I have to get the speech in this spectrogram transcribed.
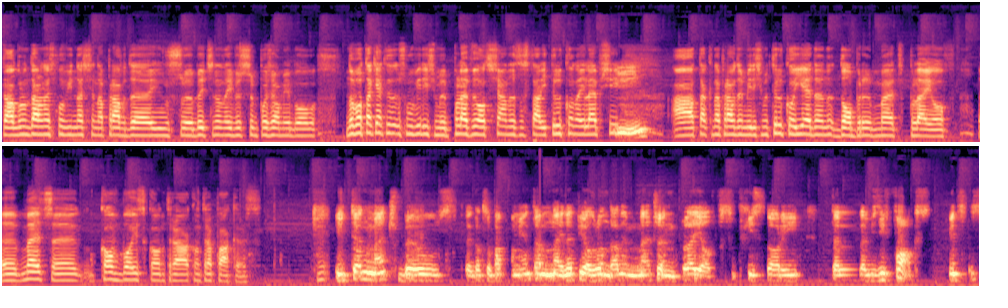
ta oglądalność powinna się naprawdę już być na najwyższym poziomie, bo no bo tak jak już mówiliśmy, plewy od ściany zostali tylko najlepsi, Mm. a tak naprawdę mieliśmy tylko jeden dobry mecz playoff, mecz e, Cowboys kontra, kontra Packers. I ten mecz był, z tego co pamiętam, najlepiej oglądanym meczem playoffs w historii telewizji Fox. Więc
